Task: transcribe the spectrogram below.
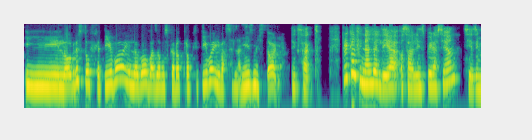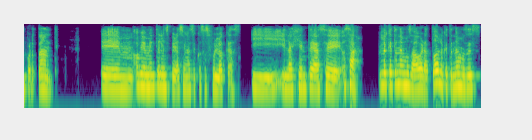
y logres tu objetivo y luego vas a buscar otro objetivo y va a ser la misma historia. Exacto. Creo que al final del día, o sea, la inspiración sí es importante. Eh, obviamente la inspiración hace cosas full locas y, y, la gente hace, o sea, lo que tenemos ahora, todo lo que tenemos es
